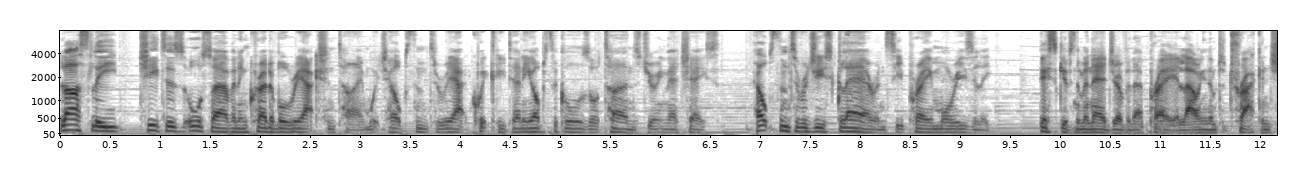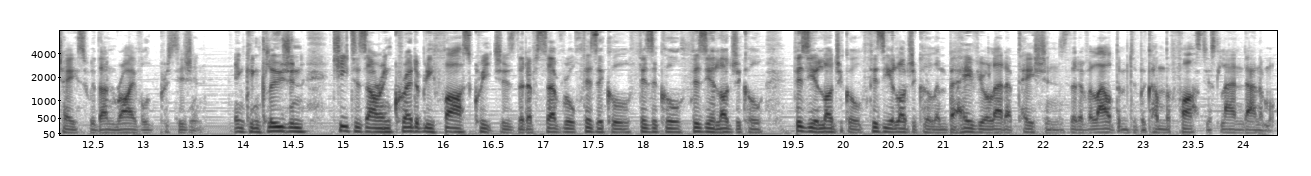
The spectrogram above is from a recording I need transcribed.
Lastly, cheetahs also have an incredible reaction time, which helps them to react quickly to any obstacles or turns during their chase. Helps them to reduce glare and see prey more easily. This gives them an edge over their prey, allowing them to track and chase with unrivaled precision. In conclusion, cheetahs are incredibly fast creatures that have several physical, physical, physiological, physiological, physiological, and behavioral adaptations that have allowed them to become the fastest land animal.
